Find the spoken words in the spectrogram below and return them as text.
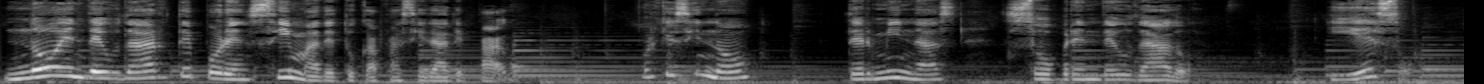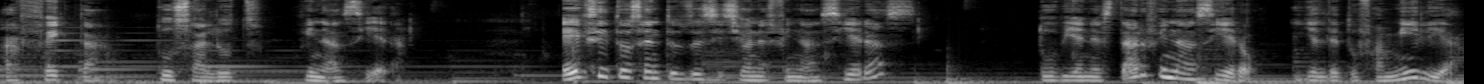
No endeudarte por encima de tu capacidad de pago, porque si no, terminas sobreendeudado y eso afecta tu salud financiera. Éxitos en tus decisiones financieras, tu bienestar financiero y el de tu familia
